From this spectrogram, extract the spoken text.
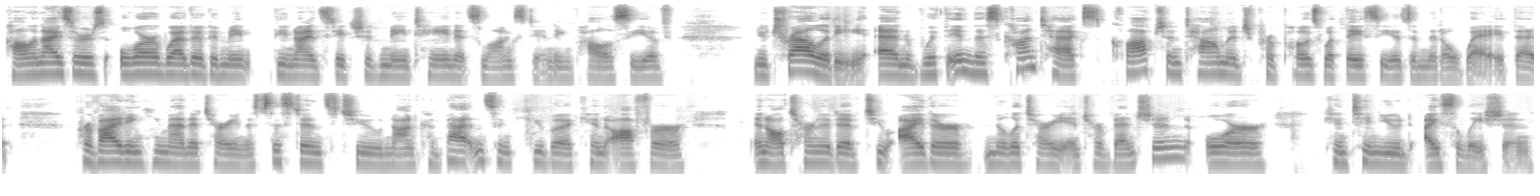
colonizers or whether the, the United States should maintain its longstanding policy of neutrality. And within this context, Klopsch and Talmage propose what they see as a middle way that providing humanitarian assistance to non-combatants in Cuba can offer an alternative to either military intervention or continued isolation.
